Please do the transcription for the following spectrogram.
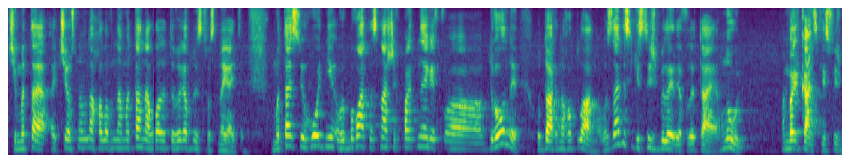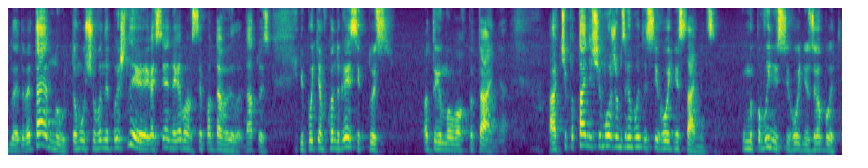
чи мета чи основна головна мета наладити виробництво снарядів. Мета сьогодні вибивати з наших партнерів дрони ударного плану. Ви знаєте, скільки свічблейдів летає? Нуль. Американських свічблейдів летає нуль, тому що вони прийшли, і росіяни ребом все подавили. Да? Тобто, і потім в конгресі хтось отримував питання. А чи питання, чи можемо зробити сьогодні самі це? І ми повинні сьогодні зробити.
